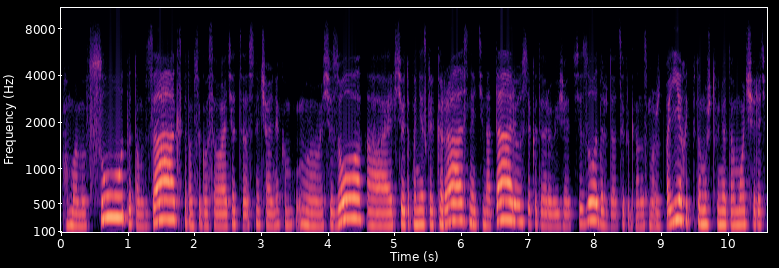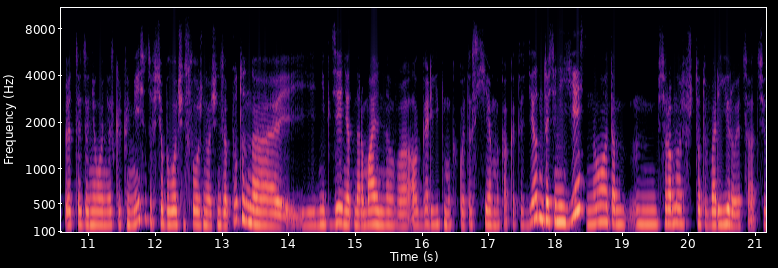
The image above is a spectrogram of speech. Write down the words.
по-моему, в суд, потом в ЗАГС, потом согласовать это с начальником э, СИЗО. А, и все это по несколько раз, найти нотариуса, который выезжает в СИЗО, дождаться, когда она сможет поехать, потому что у нее там очередь. Это заняло несколько месяцев. Все было очень сложно, очень запутанно, и нигде нет нормального алгоритма, какой-то схемы, как это сделать. Ну, то есть они есть, но там все равно что-то варьируется от СИЗО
